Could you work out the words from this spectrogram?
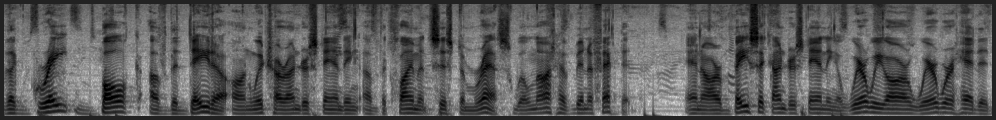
the great bulk of the data on which our understanding of the climate system rests will not have been affected. And our basic understanding of where we are, where we're headed,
